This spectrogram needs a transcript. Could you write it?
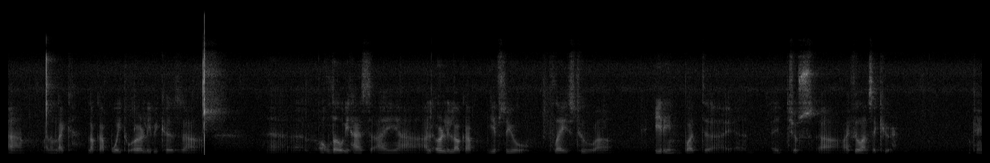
um, I don't like lockup way too early because uh, although it has a uh, an early lockup gives you place to uh, eat in but it just I feel unsecure okay?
